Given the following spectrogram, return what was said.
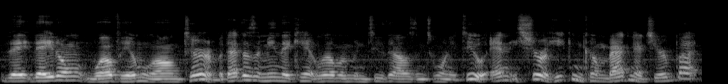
they they don't love him long term, but that doesn't mean they can't love him in 2022. And sure, he can come back next year, but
